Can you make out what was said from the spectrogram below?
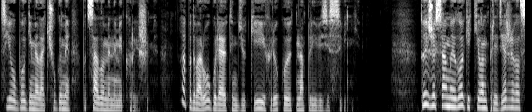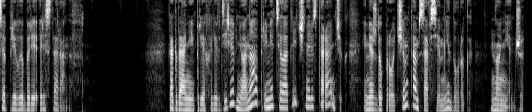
с ее убогими лачугами под соломенными крышами. А по двору гуляют индюки и хрюкают на привязи свиньи. Той же самой логики он придерживался при выборе ресторанов. Когда они приехали в деревню, она приметила отличный ресторанчик, и, между прочим, там совсем недорого. Но нет же,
